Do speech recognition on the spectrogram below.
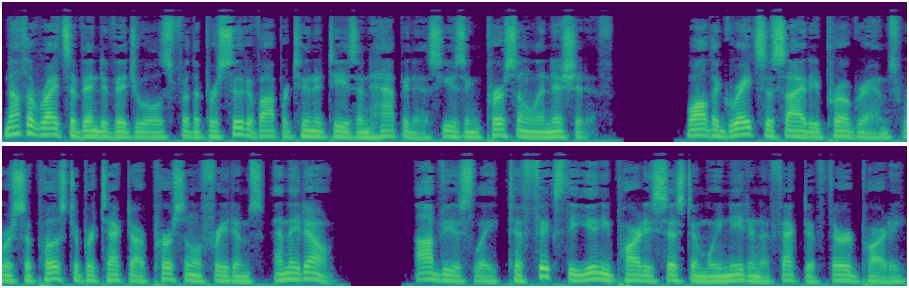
not the rights of individuals for the pursuit of opportunities and happiness using personal initiative. While the Great Society programs were supposed to protect our personal freedoms, and they don't. Obviously, to fix the uni-party system we need an effective third party,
